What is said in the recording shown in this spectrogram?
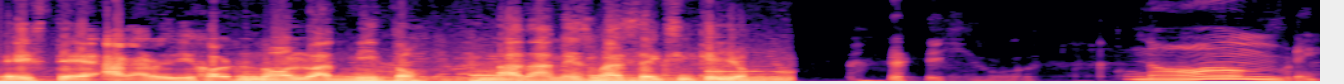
este, agarró y dijo, no, lo admito, Adam es más sexy que yo. No, hombre.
